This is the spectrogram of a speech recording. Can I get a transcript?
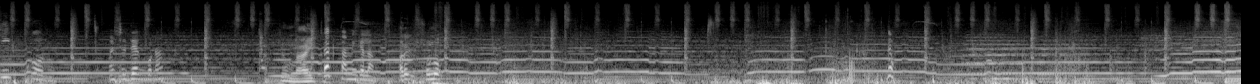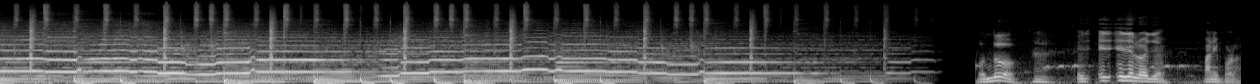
কি করো? আচ্ছা দেখব না। কেউ নাই। আমি গেলাম। আরে শোনো বন্ধু হ্যাঁ। এই এই- এই যে লয় যে পানি পড়া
